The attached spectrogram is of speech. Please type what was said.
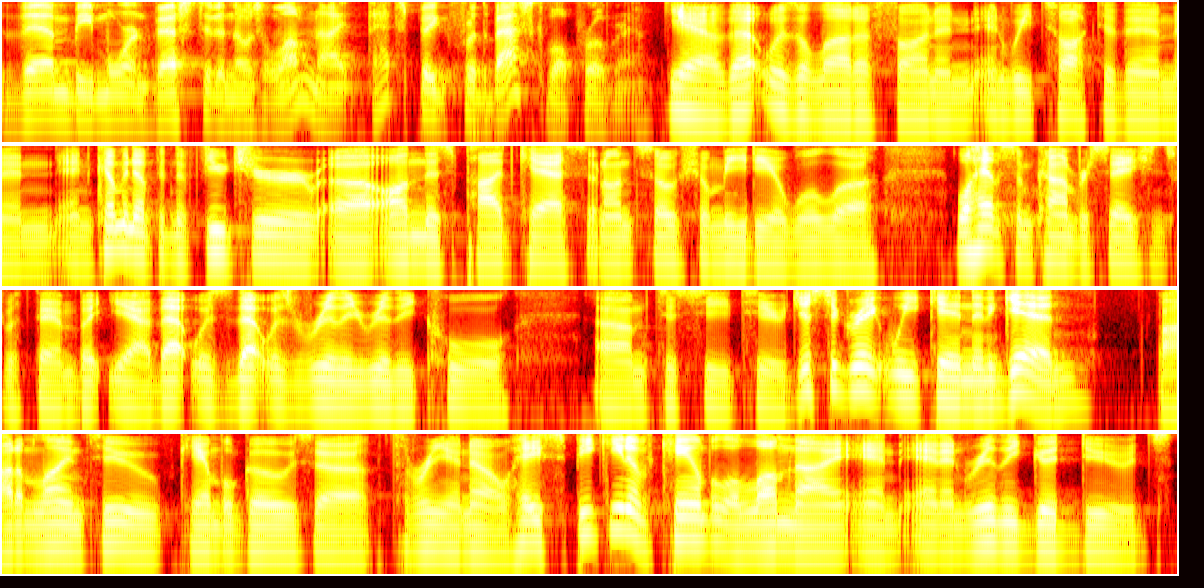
them be more invested in those alumni, that's big for the basketball program. Yeah, that was a lot of fun. And, and we talked to them. And, and coming up in the future uh, on this podcast and on social media, we'll, uh, we'll have some conversations with them. But yeah, that was, that was really, really cool. Um, to see too. Just a great weekend, and again, bottom line too, Campbell goes uh, three and zero. Oh. Hey, speaking of Campbell alumni and and, and really good dudes,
